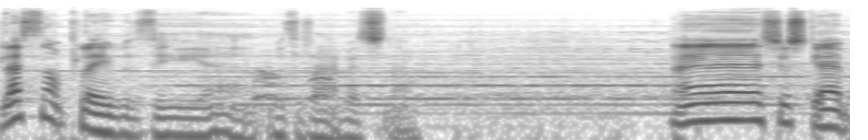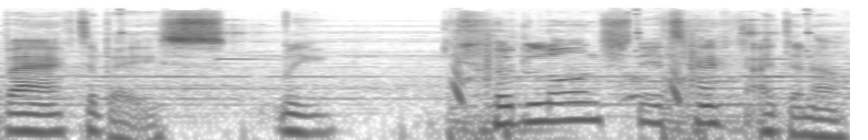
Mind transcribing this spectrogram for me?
let's not play with the uh, with the rabbits now. Let's just get back to base. We could launch the attack. I don't know.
